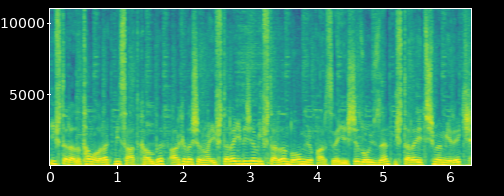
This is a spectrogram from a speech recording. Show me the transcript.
İftara da tam olarak bir saat kaldı. Arkadaşlarıma iftara gideceğim. İftardan doğum günü partisine geçeceğiz. O yüzden iftara yetişmem gerek.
